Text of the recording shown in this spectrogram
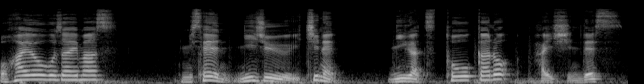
おはようございます。2021年2月10日の配信です。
